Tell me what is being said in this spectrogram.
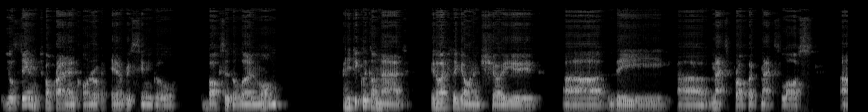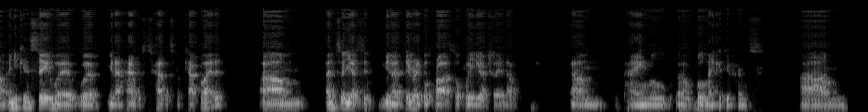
you'll see in the top right-hand corner of every single box is a learn more. And if you click on that, it'll actually go on and show you uh, the uh, max profit, max loss, um, and you can see where, where you know how how that's sort of calculated. Um, and so yes, if, you know theoretical price or where you actually end up um, paying will uh, will make a difference um,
